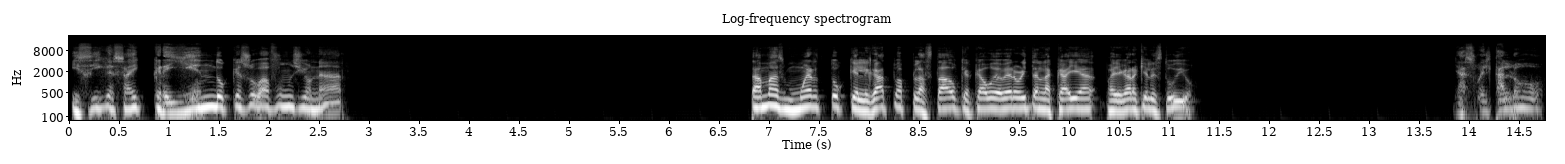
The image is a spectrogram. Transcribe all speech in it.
y sigues ahí creyendo que eso va a funcionar. Está más muerto que el gato aplastado que acabo de ver ahorita en la calle para llegar aquí al estudio. Ya suéltalo.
